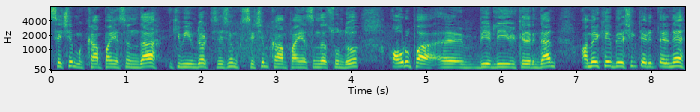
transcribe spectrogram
seçim kampanyasında 2024 seçim seçim kampanyasında sunduğu Avrupa e, Birliği ülkelerinden Amerika Birleşik Devletleri'ne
